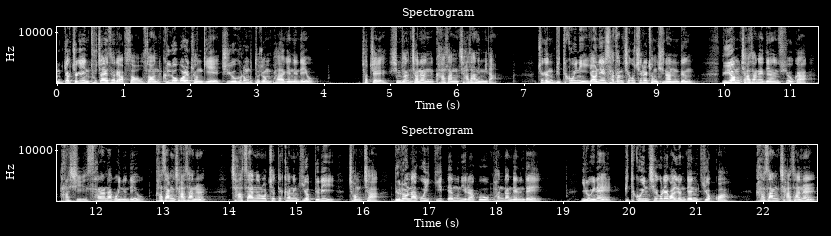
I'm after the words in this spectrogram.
본격적인 투자 해설에 앞서 우선 글로벌 경기의 주요 흐름부터 좀 봐야겠는데요. 첫째, 심상찮은 가상 자산입니다. 최근 비트코인이 연일 사상 최고치를 경신하는 등 위험 자산에 대한 수요가 다시 살아나고 있는데요. 가상 자산을 자산으로 채택하는 기업들이 점차 늘어나고 있기 때문이라고 판단되는데 이로 인해 비트코인 채굴에 관련된 기업과 가상 자산을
